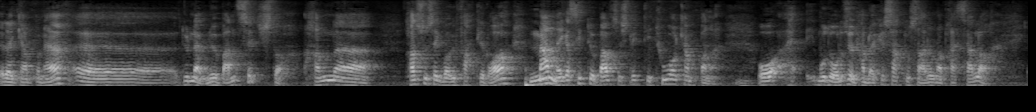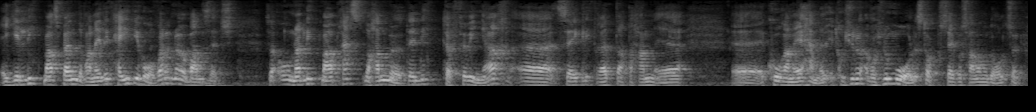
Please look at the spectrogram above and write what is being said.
i den kampen her. Eh, du nevner jo Bancic, da. Han, han syns jeg var ufattelig bra. Men jeg har sett jo Bancic litt i toerkampene. Og mot Ålesund Han ble ikke satt særlig under press heller. Jeg er litt mer spent, for han er litt heit i hodet, denne Urbanic. Så under litt mer press, når han møter litt tøffe vinger, eh, så er jeg litt redd at han er eh, hvor han er henne. Jeg tror ikke det, var ikke noe målestokk å se hvordan han mot Ålesund.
